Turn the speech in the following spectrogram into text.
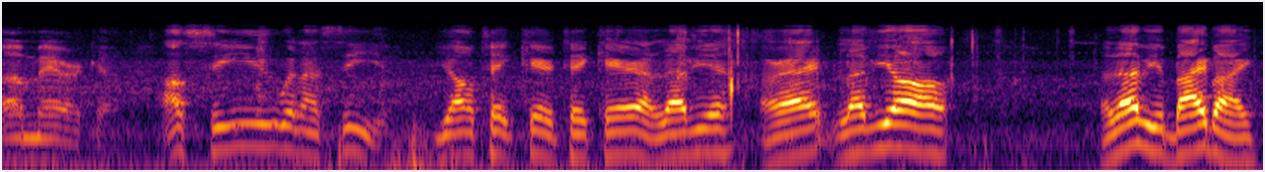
America. I'll see you when I see you. Y'all take care. Take care. I love you. All right. Love you all. I love you. Bye bye.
